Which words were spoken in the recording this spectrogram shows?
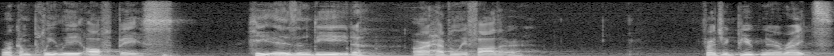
or completely off base. He is indeed our Heavenly Father. Frederick Buechner writes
